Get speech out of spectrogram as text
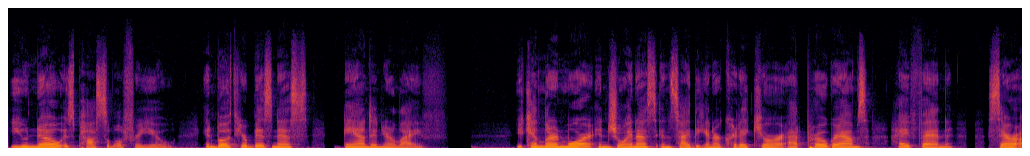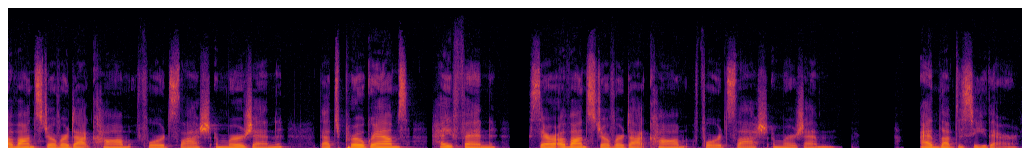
you know is possible for you in both your business and in your life. You can learn more and join us inside the Inner Critic Cure at programs hyphen saraavantstover.com forward slash immersion. That's programs hyphen saraavantstover.com forward slash immersion. I'd love to see you there.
